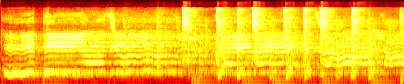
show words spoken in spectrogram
কি দিয়াছ রে রে জালা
